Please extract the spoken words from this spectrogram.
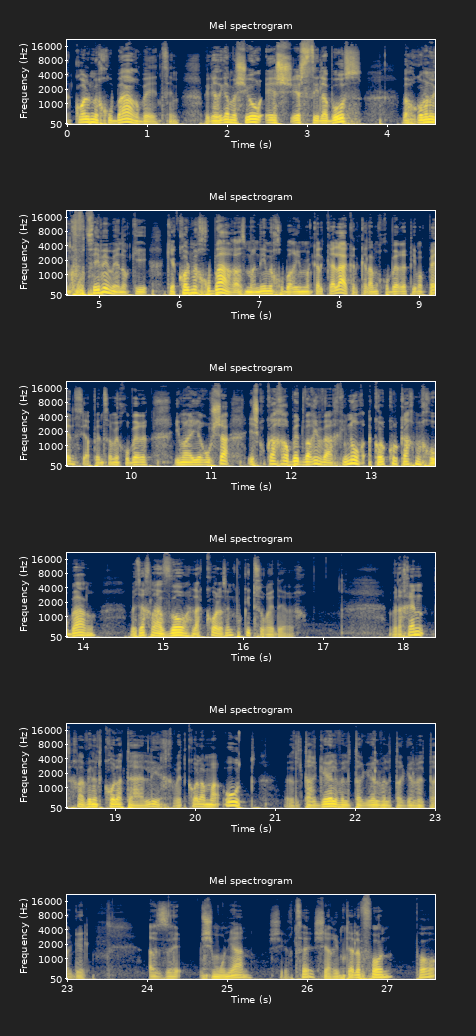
הכל מחובר בעצם. בגלל זה גם בשיעור יש, יש סילבוס, ואנחנו כל הזמן קפוצים ממנו, כי, כי הכל מחובר, הזמנים מחוברים עם הכלכלה, הכלכלה מחוברת עם הפנסיה, הפנסיה מחוברת עם הירושה, יש כל כך הרבה דברים, והחינוך, הכל כל כך מחובר, וצריך לעבור על הכל, אז אין פה קיצורי דרך. ולכן צריך להבין את כל התהליך ואת כל המהות, ולתרגל ולתרגל ולתרגל ולתרגל. אז אה, שמעוניין, שירצה, שירים טלפון, פה,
